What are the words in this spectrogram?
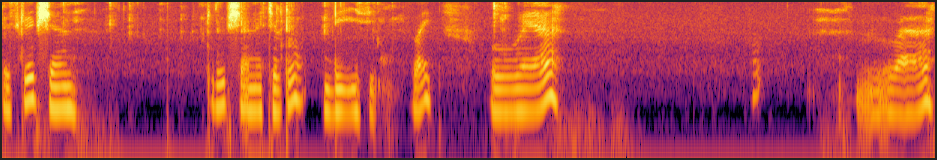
Description description equal to dec right? Where where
